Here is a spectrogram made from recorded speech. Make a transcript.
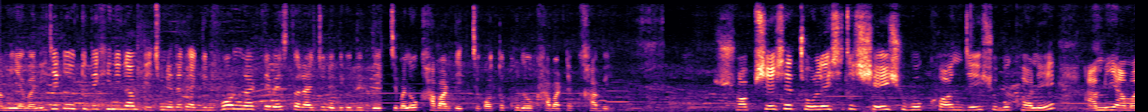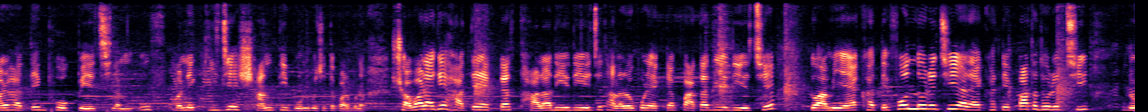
আমি আমার নিজেকেও একটু দেখিয়ে নিলাম। পেছনে দেখো একজন ফোন ঘাটতে ব্যস্ত আর একজন এদিক ওদিক দেখছে। মানে ও খাবার দেখছে, কতক্ষণে ও খাবারটা খাবে। সব শেষে চলে এসেছে সেই শুভক্ষণ, যেই শুভক্ষণে আমি আমার হাতে ভোগ পেয়েছিলাম। উফ মানে কি যে শান্তি বলব বোঝাতে পারব না। সবার আগে হাতে একটা থালা দিয়ে দিয়েছে, থালার উপরে একটা পাতা দিয়ে দিয়েছে। তো আমি এক হাতে ফোন ধরেছি আর এক হাতে পাতা ধরেছি। তো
